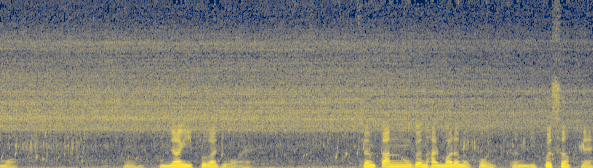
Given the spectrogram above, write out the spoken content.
뭐 예, 문양이 이뻐가지고 예. 저는 딴 건 할 말은 없고 일단 이뻐서 예.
